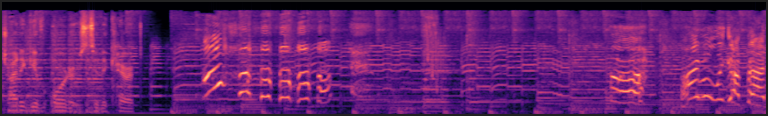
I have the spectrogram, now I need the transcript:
try to give orders to the character. Ah, I've only got bad.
